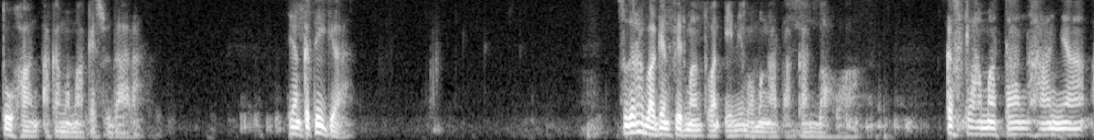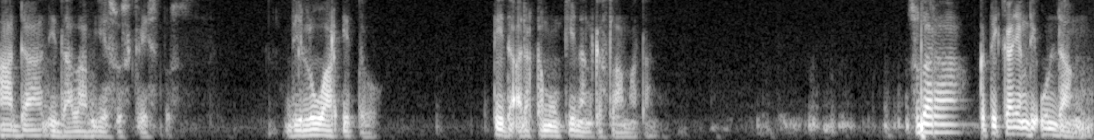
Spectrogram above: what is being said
Tuhan akan memakai saudara. Yang ketiga, Saudara bagian firman Tuhan ini mau mengatakan bahwa keselamatan hanya ada di dalam Yesus Kristus. Di luar itu tidak ada kemungkinan keselamatan. Saudara, ketika yang diundang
